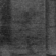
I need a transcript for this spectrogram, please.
Session.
